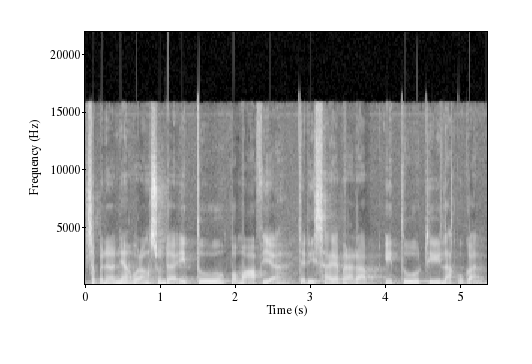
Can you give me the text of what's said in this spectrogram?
sebenarnya orang Sunda itu pemaaf ya. Jadi saya berharap itu dilakukan.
